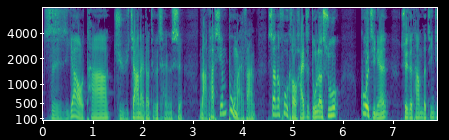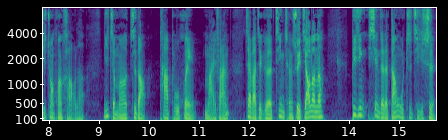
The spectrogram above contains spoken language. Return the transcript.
只要他举家来到这个城市，哪怕先不买房，上了户口，孩子读了书，过几年随着他们的经济状况好了，你怎么知道他不会买房，再把这个进城税交了呢？毕竟现在的当务之急是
